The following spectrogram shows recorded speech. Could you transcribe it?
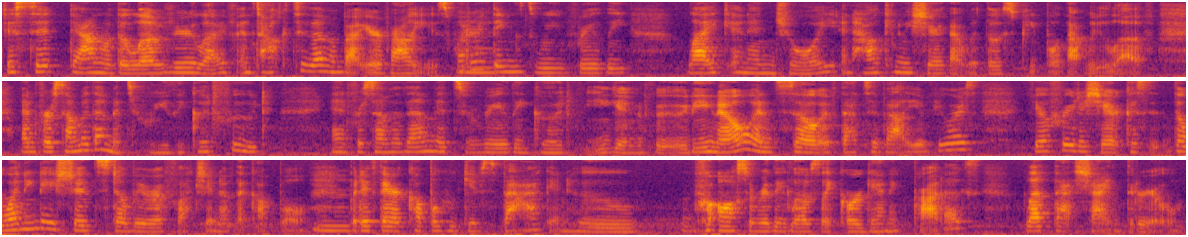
just sit down with the love of your life and talk to them about your values. What are mm-hmm. things we really like and enjoy, and how can we share that with those people that we love? And for some of them, it's really good food. And for some of them, it's really good vegan food, you know? And so, if that's a value of yours, feel free to share because the wedding day should still be a reflection of the couple. But if they're a couple who gives back and who also really loves like organic products, let that shine through.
